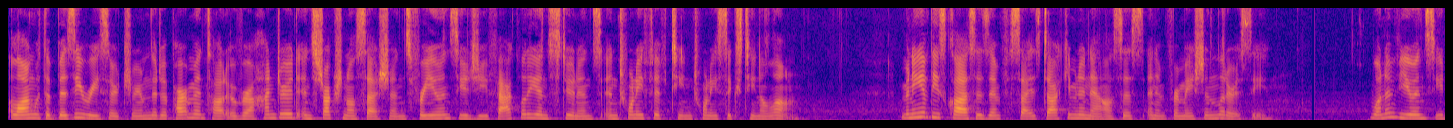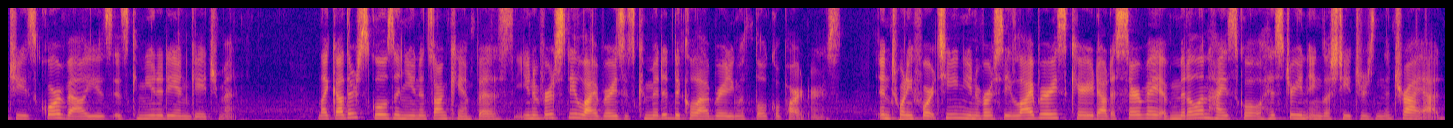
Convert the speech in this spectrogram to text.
Along with a busy research room, the department taught over 100 instructional sessions for UNCG faculty and students in 2015-2016 alone. Many of these classes emphasize document analysis and information literacy. One of UNCG's core values is community engagement. Like other schools and units on campus, University Libraries is committed to collaborating with local partners. In 2014, university libraries carried out a survey of middle and high school history and English teachers in the Triad.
